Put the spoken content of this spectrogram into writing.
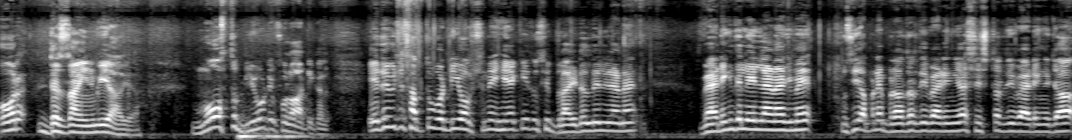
ਔਰ ਡਿਜ਼ਾਈਨ ਵੀ ਆ ਗਿਆ। ਮੋਸਟ ਬਿਊਟੀਫੁਲ ਆਰਟੀਕਲ ਇਹਦੇ ਵਿੱਚ ਸਭ ਤੋਂ ਵੱਡੀ ਆਪਸ਼ਨ ਇਹ ਹੈ ਕਿ ਤੁਸੀਂ ਬ੍ਰਾਈਡਲ ਦੇ ਲਈ ਲੈਣਾ ਹੈ ਵੈਡਿੰਗ ਦੇ ਲਈ ਲੈਣਾ ਜਿਵੇਂ ਤੁਸੀਂ ਆਪਣੇ ਬ੍ਰਦਰ ਦੀ ਵੈਡਿੰਗ ਜਾਂ ਸਿਸਟਰ ਦੀ ਵੈਡਿੰਗ ਜਾਂ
